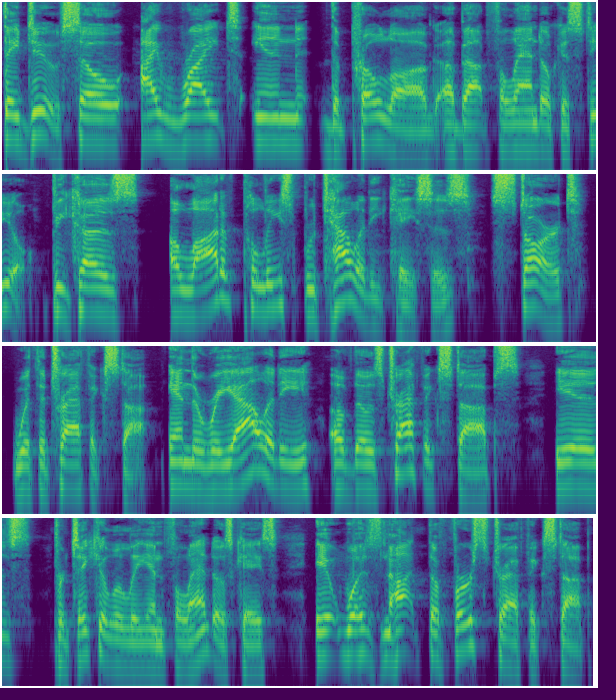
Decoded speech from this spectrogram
They do. So I write in the prologue about Philando Castile because a lot of police brutality cases start with a traffic stop. And the reality of those traffic stops is particularly in Philando's case, it was not the first traffic stop.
